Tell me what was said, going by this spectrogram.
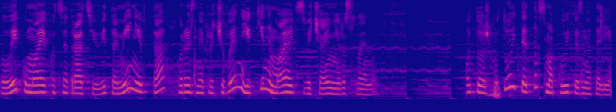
велику має концентрацію вітамінів та корисних речовин, які не мають звичайні рослини. Отож, готуйте та смакуйте з Наталі.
